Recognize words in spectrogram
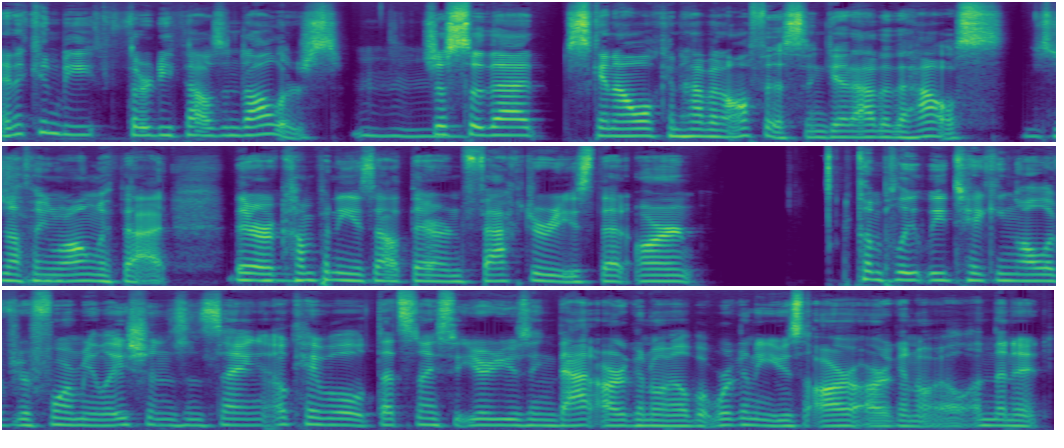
and it can be $30,000 mm-hmm. just so that Skin Owl can have an office and get out of the house. There's nothing wrong with that. There are mm-hmm. companies out there and factories that aren't completely taking all of your formulations and saying, okay, well, that's nice that you're using that argan oil, but we're going to use our argan oil. And then it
